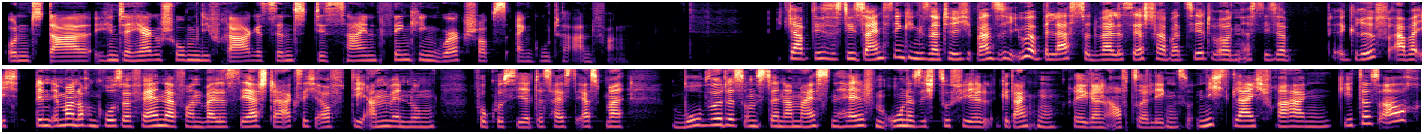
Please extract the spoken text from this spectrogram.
Und da hinterhergeschoben die Frage, sind Design Thinking Workshops ein guter Anfang? Ich glaube, dieses Design Thinking ist natürlich wahnsinnig überbelastet, weil es sehr strapaziert worden ist, dieser Begriff. Aber ich bin immer noch ein großer Fan davon, weil es sehr stark sich auf die Anwendung fokussiert. Das heißt erstmal, wo würde es uns denn am meisten helfen, ohne sich zu viel Gedankenregeln aufzuerlegen? So, nicht gleich fragen, geht das auch?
